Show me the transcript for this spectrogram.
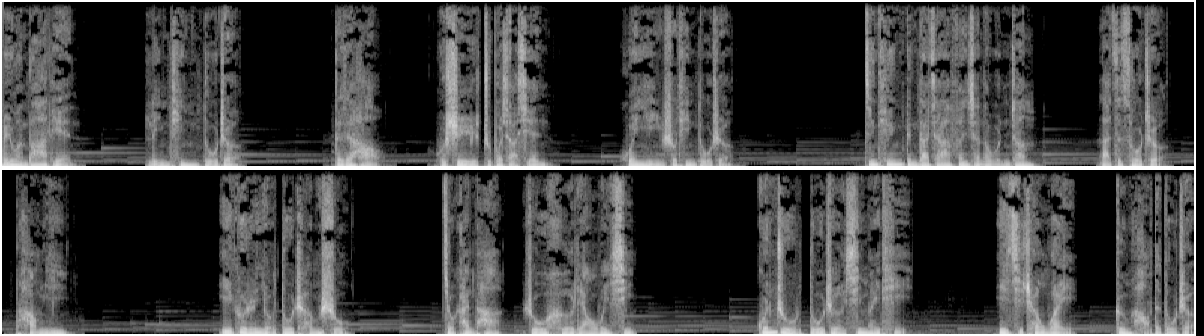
每晚八点，聆听读者。大家好，我是主播小贤，欢迎收听读者。今天跟大家分享的文章，来自作者唐一。一个人有多成熟，就看他如何聊微信。关注读者新媒体，一起成为更好的读者。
